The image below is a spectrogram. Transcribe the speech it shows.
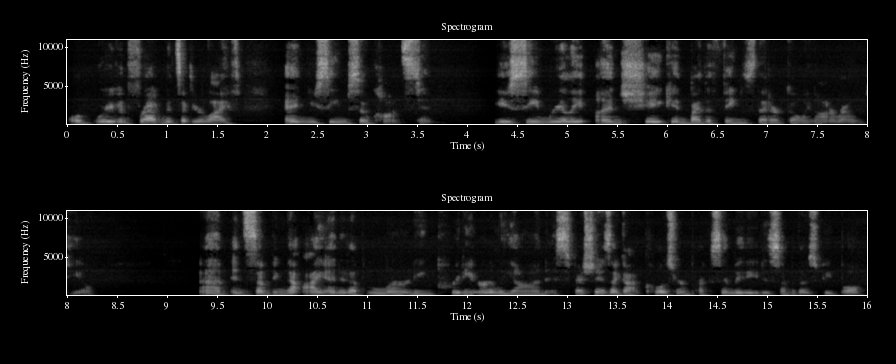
or, or even fragments of your life, and you seem so constant. You seem really unshaken by the things that are going on around you. Um, and something that I ended up learning pretty early on, especially as I got closer in proximity to some of those people,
